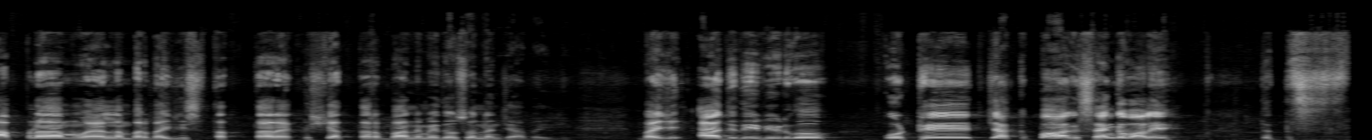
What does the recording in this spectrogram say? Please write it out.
ਆਪਣਾ ਮੋਬਾਈਲ ਨੰਬਰ ਬਾਈ ਜੀ 7717792249 ਬਾਈ ਜੀ। ਬਾਈ ਜੀ, ਅੱਜ ਦੀ ਵੀਡੀਓ ਕੋਠੇ ਚੱਕ ਭਾਗ ਸਿੰਘ ਵਾਲੇ ਤੇ ਤਸ-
